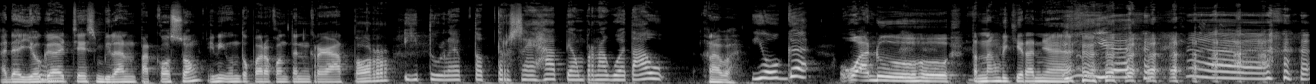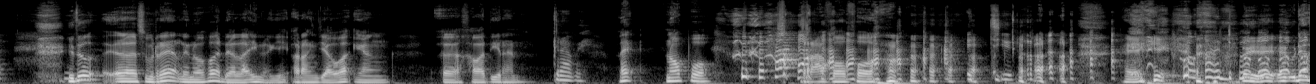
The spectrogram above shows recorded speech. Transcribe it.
Ada Yoga C940. Ini untuk para konten kreator. Itu laptop tersehat yang pernah gua tahu. Kenapa? Yoga. Waduh, tenang pikirannya. Iya. Ah. Itu eh, sebenarnya Lenovo adalah ini lagi orang Jawa yang eh, khawatiran. Kenapa? Le, nopo? Rapopo. Anjir. Hei. Waduh. Udah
